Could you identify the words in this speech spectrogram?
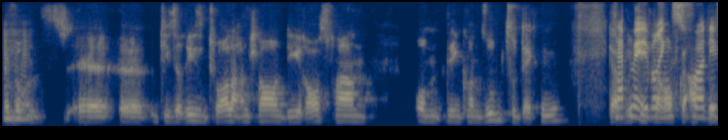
Wenn mhm. wir uns äh, äh, diese riesen Trawler anschauen, die rausfahren um den Konsum zu decken. ich habe mir übrigens die,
